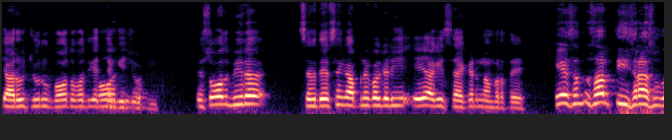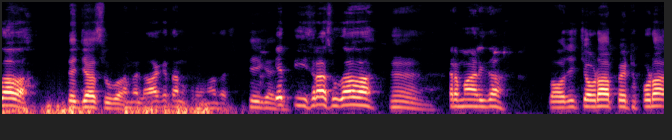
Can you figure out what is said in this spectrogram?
ਚਾਰੂ ਚੂਰੂ ਬਹੁਤ ਵਧੀਆ ਚੰਗੀ। ਝੋਟੀ। ਇਸ ਤੋਂ ਬਾਅਦ ਵੀਰ ਸੁਖਦੇਵ ਸਿੰਘ ਆਪਣੇ ਕੋਲ ਜਿਹੜੀ ਇਹ ਆ ਗਈ ਸੈਕਿੰਡ ਨੰਬਰ ਤੇ। ਇਹ ਸੰਧੂ ਸਾਹਿਬ ਤੀਸਰਾ ਸੂਗਾ ਵਾ। ਤੀਜਾ ਸੂਆ ਮੈਂ ਲਾ ਕੇ ਤੁਹਾਨੂੰ ਕਰਾਉਣਾ ਦੱਸ। ਠੀਕ ਹੈ ਇਹ ਤੀਸਰਾ ਸੂਗਾ ਵਾ ਹਾਂ। ਕਰਮਾਂ ਵਾਲੀ ਦਾ। ਲਓ ਜੀ ਚੌੜਾ ਪਿੱਠ ਪੁੜਾ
